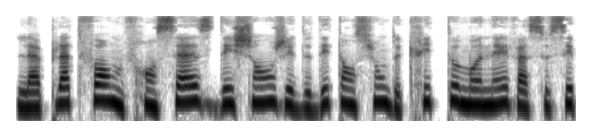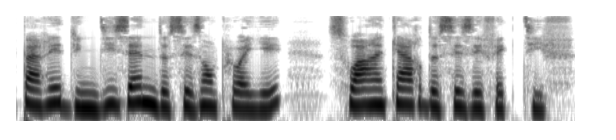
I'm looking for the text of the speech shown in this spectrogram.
La plateforme française d'échange et de détention de crypto-monnaies va se séparer d'une dizaine de ses employés, soit un quart de ses effectifs.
